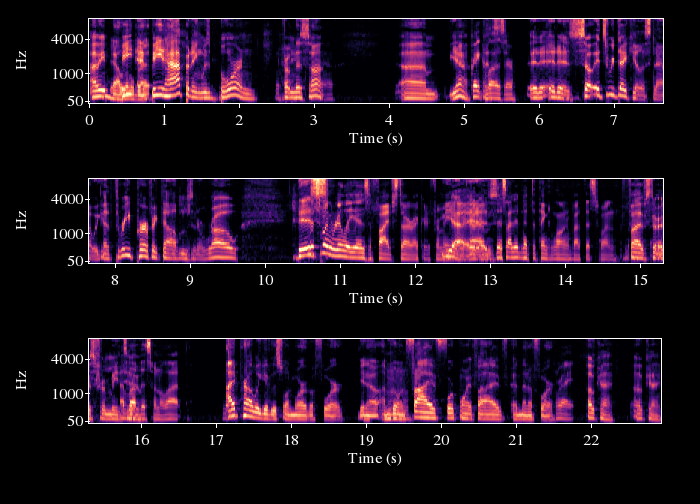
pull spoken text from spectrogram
I mean, Yeah, a beat, little bit. beat Happening was born from this song. Um, yeah. Great it's- closer. It, it is. So it's ridiculous now. We got three perfect albums in a row. This, this one really is a five star record for me. Yeah, it Um, is. This I didn't have to think long about this one. five stars for me, too. I too. love this one a lot. I'd probably give this one more of a four. You know, I'm going five, four point five, and then a four. Right. Okay. Okay.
